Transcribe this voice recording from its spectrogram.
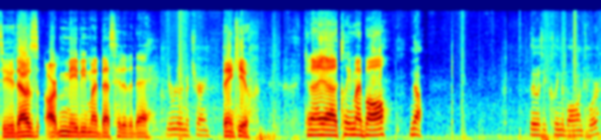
Dude, that was our, maybe my best hit of the day. You're really maturing. Thank you. Can I uh, clean my ball? No. They let you clean the ball on tour?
